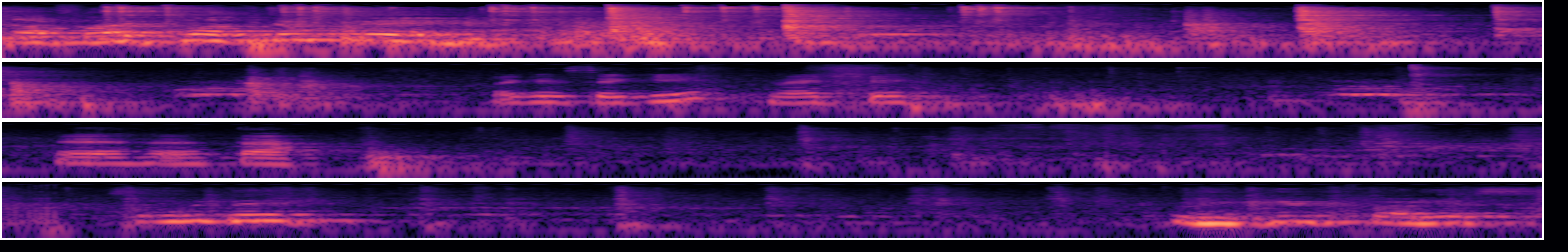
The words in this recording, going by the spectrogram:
Capaz pode ter um meio. Pega esse aqui? Mexe. É, é, tá. Saindo bem. Por incrível que pareça.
